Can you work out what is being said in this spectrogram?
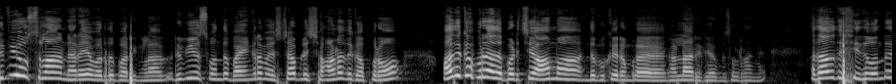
ரிவ்யூஸ்லாம் நிறைய வருது பாருங்களா ரிவ்யூஸ் வந்து பயங்கரமாக எஸ்டாப்ளிஷ் ஆனதுக்கப்புறம் அதுக்கப்புறம் அதை படித்து ஆமாம் இந்த புக்கு ரொம்ப நல்லா இருக்குது அப்படின்னு சொல்கிறாங்க அதாவது இது வந்து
